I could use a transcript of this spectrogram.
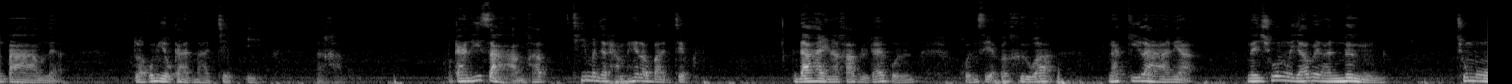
ำตามเนี่ย เราก็มีโอกาสบาดเจ็บอีกนะครับ ประการที่สามครับที่มันจะทำให้เราบาดเจ็บได้นะครับ หรือได้ผลผลเสียก็คือว่านักกีฬาเนี่ยในช่วงระยะเวลาหนึ่ง ชั่วโมง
